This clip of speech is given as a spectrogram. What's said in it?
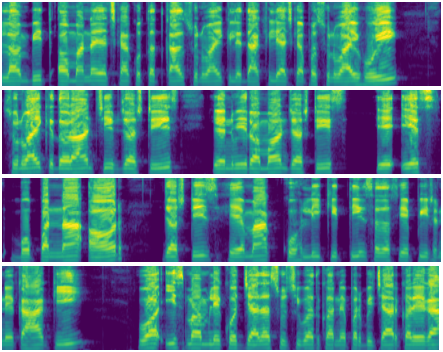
लंबित अवमानना याचिका को तत्काल सुनवाई के लिए दाखिल याचिका पर सुनवाई हुई। सुनवाई के दौरान chief justice N V Ramana, justice A S Bopanna और जस्टिस हेमा कोहली की तीन सदस्यीय पीठ ने कहा कि वह इस मामले को ज़्यादा सूचीबद्ध करने पर विचार करेगा।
